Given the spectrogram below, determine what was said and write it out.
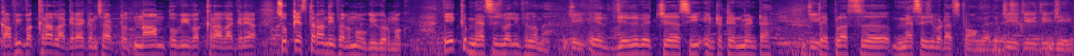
ਕਾਫੀ ਵੱਖਰਾ ਲੱਗ ਰਿਹਾ ਕਨਸੈਪਟ ਨਾਮ ਤੋਂ ਵੀ ਵੱਖਰਾ ਲੱਗ ਰਿਹਾ। ਸੋ ਕਿਸ ਤਰ੍ਹਾਂ ਦੀ ਫਿਲਮ ਹੋਊਗੀ ਗੁਰਮੁਖ? ਇੱਕ ਮੈਸੇਜ ਵਾਲੀ ਫਿਲਮ ਹੈ। ਜੀ। ਇਹ ਜਿਹਦੇ ਵਿੱਚ ਅਸੀਂ ਐਂਟਰਟੇਨਮੈਂਟ ਹੈ। ਤੇ ਪਲੱਸ ਮੈਸੇਜ ਬੜਾ ਸਟਰੋਂਗ ਹੈ ਇਹਦੇ ਵਿੱਚ। ਜੀ, ਜੀ, ਜੀ।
